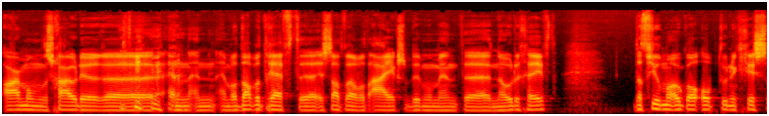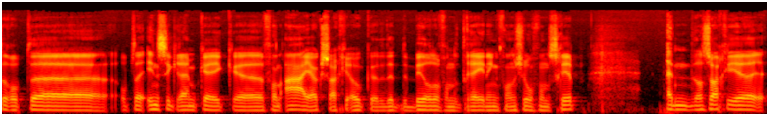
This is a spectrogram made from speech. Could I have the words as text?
arm om de schouder. en, en, en wat dat betreft is dat wel wat Ajax op dit moment nodig heeft. Dat viel me ook wel op toen ik gisteren op de, op de Instagram keek eh, van Ajax. Zag je ook eh, de, de beelden van de training van John van Schip. En dan zag je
